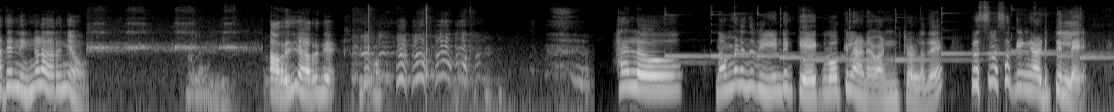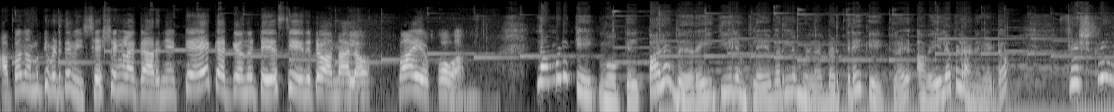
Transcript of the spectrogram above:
അതെ നിങ്ങൾ അറിഞ്ഞോ അറിഞ്ഞ്. അറിഞ്ഞ് ഹലോ നമ്മളിന്ന് വീണ്ടും കേക്ക് വോക്കിലാണ് വന്നിട്ടുള്ളത്. ക്രിസ്മസ് ഒക്കെ ഇങ്ങ് അടുത്തില്ലേ? അപ്പൊ നമുക്ക് ഇവിടുത്തെ വിശേഷങ്ങളൊക്കെ അറിഞ്ഞ് കേക്ക് ഒക്കെ ഒന്ന് ടേസ്റ്റ് ചെയ്തിട്ട് വന്നാലോ? വായോ പോവാ. നമ്മുടെ കേക്ക് വോക്കിൽ പല വെറൈറ്റിയിലും ഫ്ലേവറിലുമുള്ള ബർത്ത്ഡേ കേക്കുകൾ അവൈലബിൾ ആണ് കേട്ടോ. ഫ്രഷ് ക്രീം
